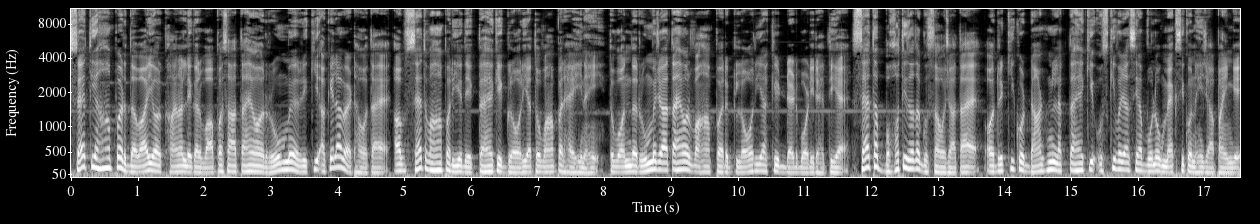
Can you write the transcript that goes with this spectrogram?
सेथ यहाँ पर दवाई और खाना लेकर वापस आता है और रूम में रिकी अकेला बैठा होता है। अब सेथ वहाँ पर यह देखता है कि ग्लोरिया तो वहाँ पर है ही नहीं। तो वो अंदर रूम में जाता है और वहाँ पर ग्लोरिया की डेड बॉडी रहती है। सेथ अब बहुत ही ज़्यादा गुस्सा हो जाता है और रिकी को डांटने लगता है कि उसकी वजह से अब वो लोग मैक्सिको नहीं जा पाएँगे।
